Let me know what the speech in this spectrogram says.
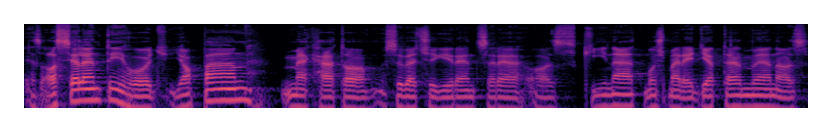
Ez azt jelenti, hogy Japán, meg hát a szövetségi rendszere az Kínát most már egyértelműen az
